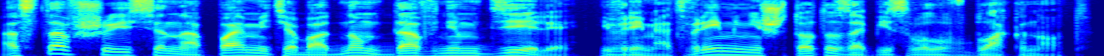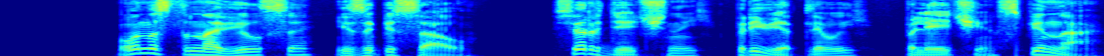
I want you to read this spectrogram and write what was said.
оставшиеся на память об одном давнем деле, и время от времени что-то записывал в блокнот. Он остановился и записал. Сердечный, приветливый, плечи, спина.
